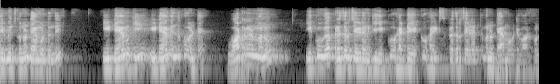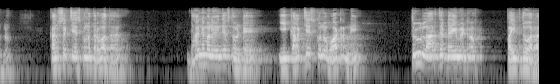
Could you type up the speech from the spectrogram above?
నిర్మించుకున్నాం. డ్యామ్ ఉంటుంది. ఈ డ్యామ్కి ఈ డ్యామ్ ఎందుకు అంటే వాటర్ని మనం ఎక్కువగా ప్రెజర్వ్ చేయడానికి ఎక్కువ హెడ్ ఎక్కువ హైట్స్ ప్రెజర్వ్ చేయడానికి మనం డ్యామ్ ఒకటి వాడుకుంటున్నాం. కన్స్ట్రక్ట్ చేసుకున్న తర్వాత దాన్ని మనం ఏం చేస్తామంటే ఈ కలెక్ట్ చేసుకున్న వాటర్ని through larger diameter of pipe ద్వారా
